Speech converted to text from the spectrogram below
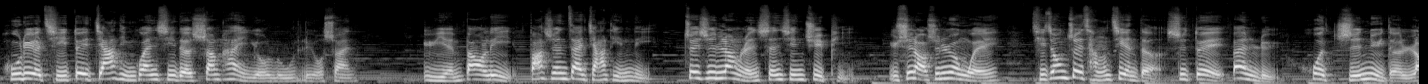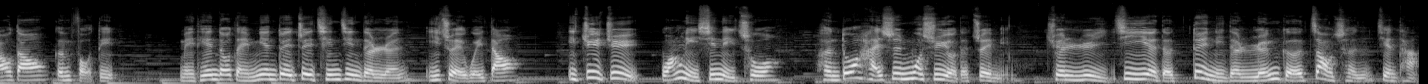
忽略其对家庭关系的伤害有如硫酸。语言暴力发生在家庭里，最是让人身心俱疲。语师老师认为，其中最常见的是对伴侣或子女的唠叨跟否定，每天都得面对最亲近的人以嘴为刀，一句句往你心里戳，很多还是莫须有的罪名。却日以继夜地对你的人格造成践踏，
